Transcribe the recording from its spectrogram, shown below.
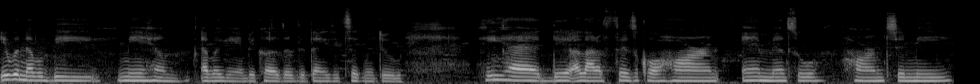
it would never be me and him ever again because of the things he took me through. He had did a lot of physical harm and mental harm to me.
